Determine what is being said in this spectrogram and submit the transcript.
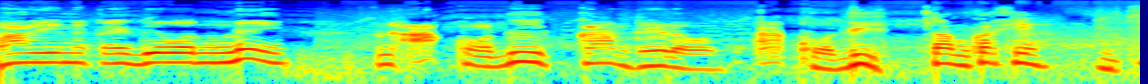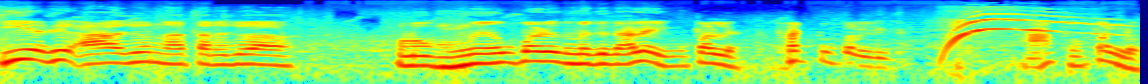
મારે એને કાંઈ દેવાનું નહીં. અને આખો દી કામ ઢેરાવાનું આખો દી. કામ કરશે? કીએ છે આ જો ને અત્યારે જો આ પેલું મેં ઉપાડ્યું મેં કીધું હાલે ઉપાડ લે. ફટ ઉપાડ લીધું. હા ઉપાડ લો.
